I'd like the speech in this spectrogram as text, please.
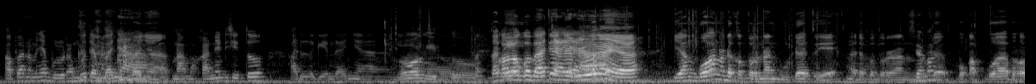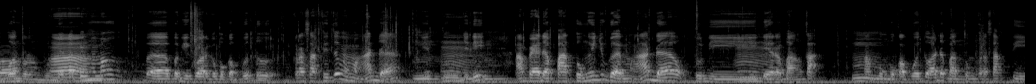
apa namanya bulu rambut yang banyak. Banyak. Nah, makanya di situ ada legendanya. oh gitu Tapi Kalau gua Berarti baca ada ya. ya. yang gua kan ada keturunan Buddha tuh ya, ada keturunan Siapa? Buddha, bokap gua, bokap gua Oh. keturunan Buddha, Ah. tapi memang eh, bagi keluarga bokap gua tuh keras sakti itu memang ada gitu. Hmm. Jadi sampai ada patungnya juga emang ada waktu di Hmm. daerah Bangka. Hmm. Kampung bokap gua tuh ada patung keras sakti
